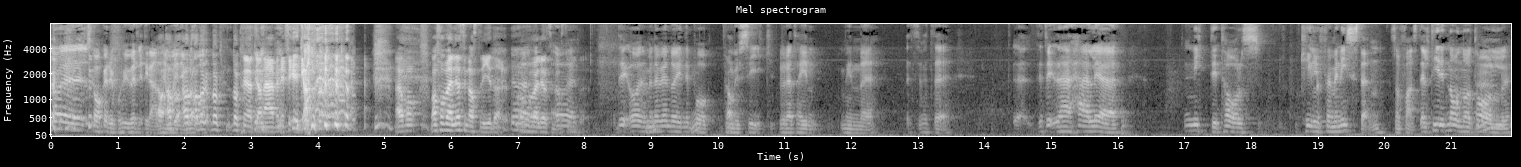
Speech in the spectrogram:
då eh, skakade du på huvudet lite grann Ja, då, då, då, då knöt jag näven i fickan. man, får välja sina strider. Man får välja sina strider. Det, och, men när vi ändå är inne på, på Ja. musik vill jag ta in min, eh, vet det, det här härliga 90-tals killfeministen som fanns. Eller tidigt 00-tal, Mm.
